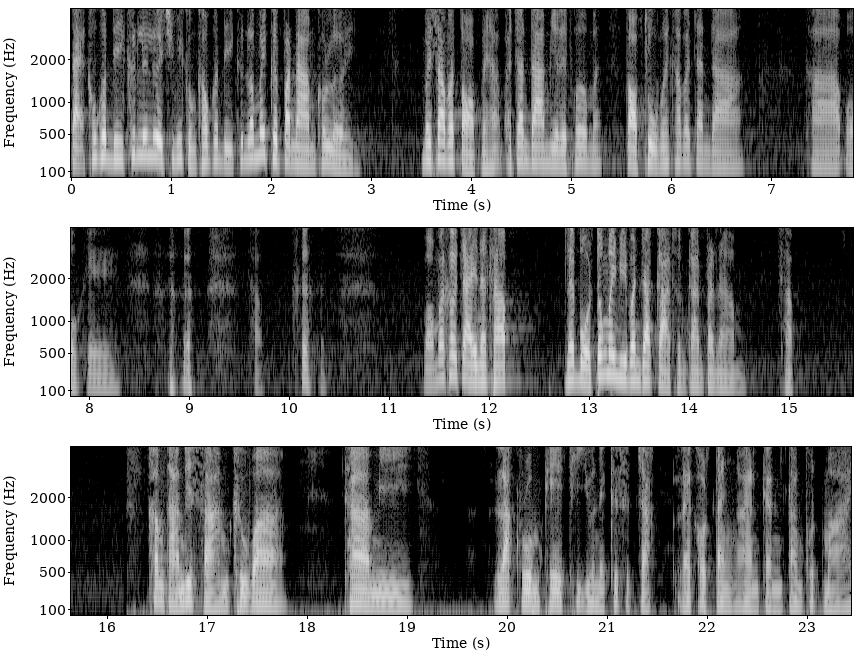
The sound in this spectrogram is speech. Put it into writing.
แตะเขาก็ดีขึ้นเรื่อยๆชีวิตของเขาก็ดีขึ้น เราไม่เคยประนามเขาเลย ไม่ทราบว่าตอบไหมครับอาจารย์ดามีอะไรเพิ่มไหมตอบถูกไหมครับ อาจารย์ดาครับ โอเคครับหวังไม่เข้าใจนะครับ ในโบสถ์ต้องไม่มีบรรยากาศของการประนามครับคำถามที่สามคือว่าถ้ามีรักร่วมเพศที่อยู่ในคริสตจักร และเขาแต่งงานกันตามกฎหมาย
